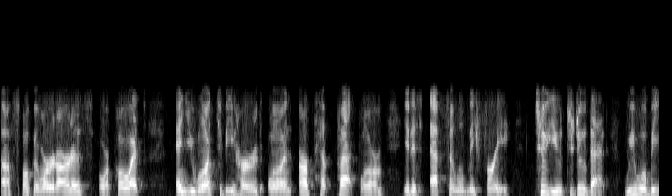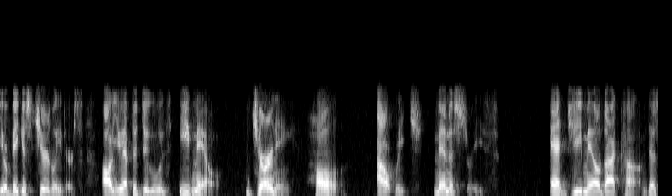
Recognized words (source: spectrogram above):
a, spoken word artist, or poet, and you want to be heard on our platform, it is absolutely free to you to do that. We will be your biggest cheerleaders. All you have to do is email Journey Home Outreach Ministries at gmail.com. That's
